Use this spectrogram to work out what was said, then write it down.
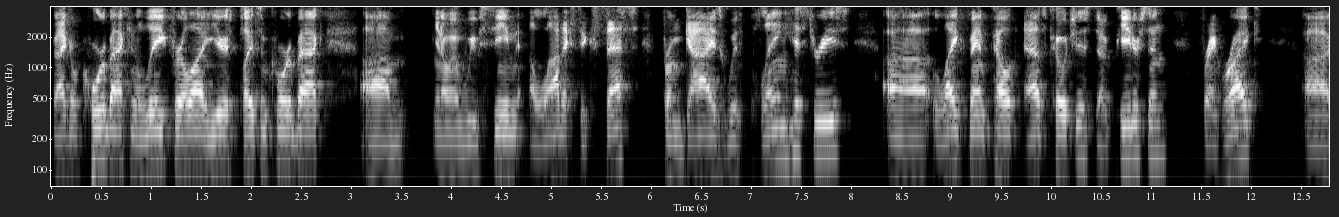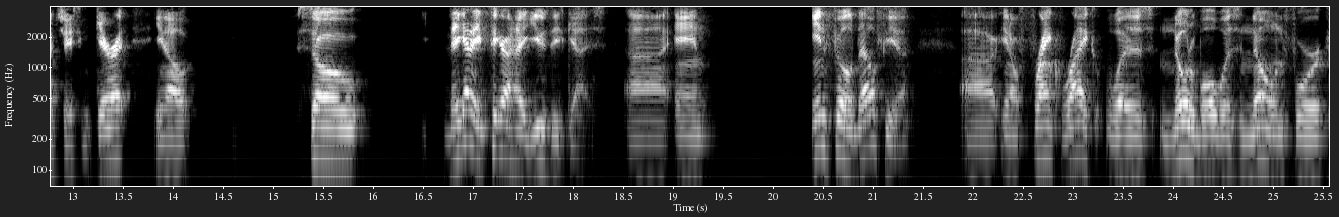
backup quarterback in the league for a lot of years, played some quarterback. Um, you know, and we've seen a lot of success from guys with playing histories uh, like Van Pelt as coaches, Doug Pederson, Frank Reich, uh, Jason Garrett. You know, so they got to figure out how to use these guys. Uh, and in Philadelphia, uh, you know, Frank Reich was notable, was known for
